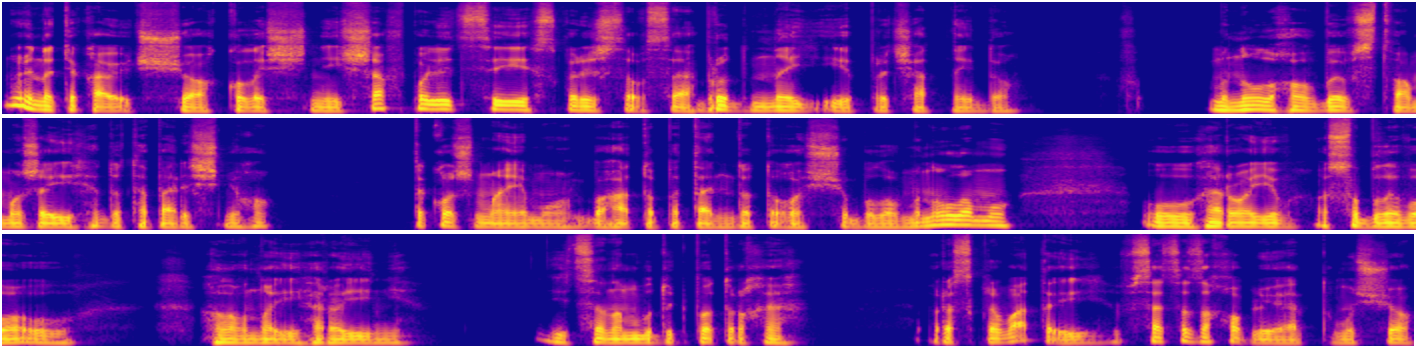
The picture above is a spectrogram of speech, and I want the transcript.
Ну і натякають, що колишній шеф поліції, скоріш за все, брудний і причетний до минулого вбивства, може і до теперішнього. Також маємо багато питань до того, що було в минулому у героїв, особливо у головної героїні. І це нам будуть потрохи розкривати, і все це захоплює, тому що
